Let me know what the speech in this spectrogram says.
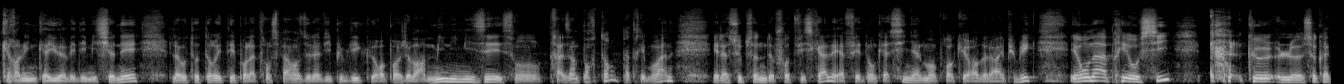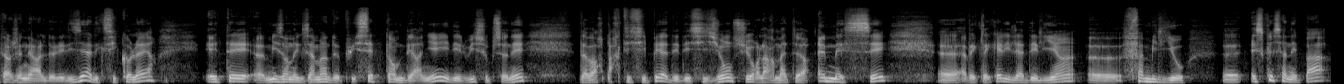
Caroline Cailleux avait démissionné. La Haute Autorité pour la transparence de la vie publique lui reproche d'avoir minimisé son très important patrimoine et la soupçonne de fraude fiscale et a fait donc un signalement au procureur de la République. Et on a appris aussi que le secrétaire général de l'Élysée, Alexis Collère, était euh, mis en examen depuis septembre dernier. Il est lui soupçonné d'avoir participé à des décisions sur l'armateur MSC euh, avec lesquels il a des liens euh, familiaux. Est-ce que ça n'est pas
